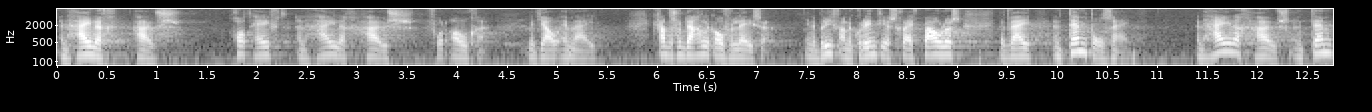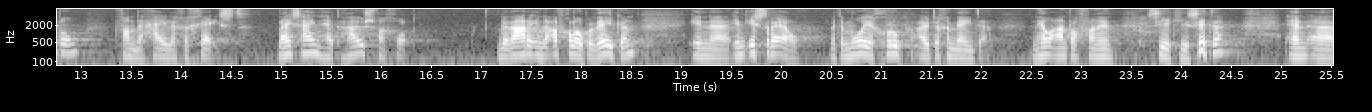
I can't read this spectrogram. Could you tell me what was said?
Een heilig huis. God heeft een heilig huis voor ogen met jou en mij. Ik ga er zo dadelijk over lezen. In de brief aan de Corinthiërs schrijft Paulus dat wij een tempel zijn. Een heilig huis, een tempel van de Heilige Geest. Wij zijn het huis van God. We waren in de afgelopen weken in, uh, in Israël met een mooie groep uit de gemeente. Een heel aantal van hen zie ik hier zitten. En uh,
